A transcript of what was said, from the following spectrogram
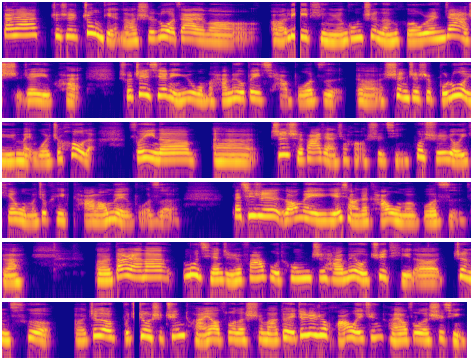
大家就是重点呢，是落在了呃力挺人工智能和无人驾驶这一块，说这些领域我们还没有被卡脖子，呃，甚至是不落于美国之后的，所以呢，呃，支持发展是好事情，或许有一天我们就可以卡老美的脖子了，但其实老美也想着卡我们脖子，对吧？嗯，当然呢，目前只是发布通知，还没有具体的政策。呃，这个不就是军团要做的事吗？对，这就是华为军团要做的事情。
